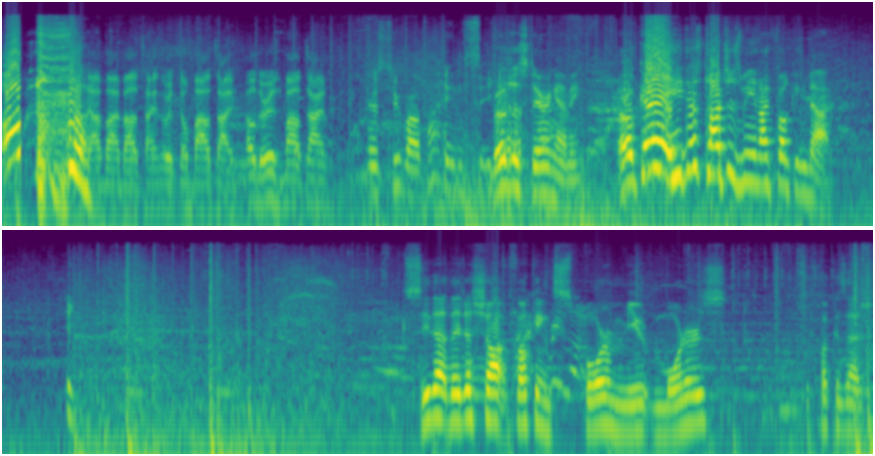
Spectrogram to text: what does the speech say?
Oh! Not by about time. There's no Bile Titan. Oh, there is Bile Titan. There's two Bile Titans. Bro just staring at me. Okay, he just touches me and I fucking die. See that? They just shot fucking spore mute mortars. What the fuck is that shit?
